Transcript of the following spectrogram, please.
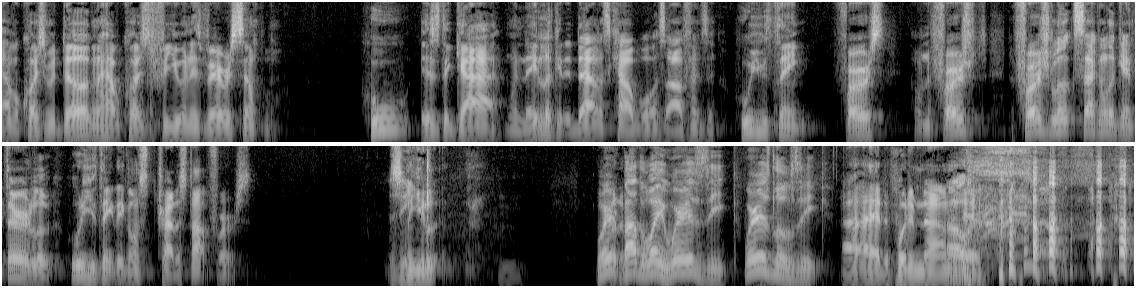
have a question for Doug, and I have a question for you, and it's very simple. Who is the guy when they look at the Dallas Cowboys offense? Who you think first on the first, the first look, second look, and third look? Who do you think they're going to try to stop first? Zeke. When you, Where, by the way, where is Zeke? Where is little Zeke? I, I had to put him down Oh. today.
